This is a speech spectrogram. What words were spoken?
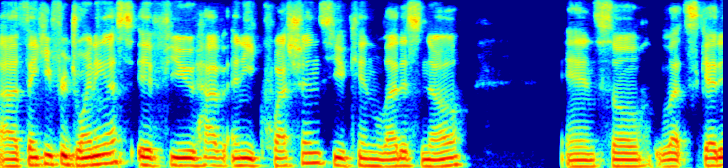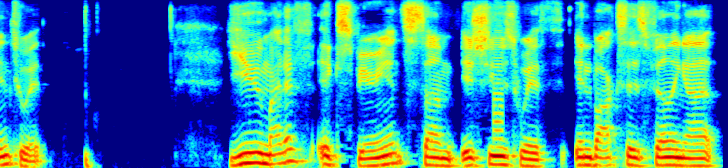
Uh, thank you for joining us. If you have any questions, you can let us know. And so let's get into it. You might have experienced some issues with inboxes filling up,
